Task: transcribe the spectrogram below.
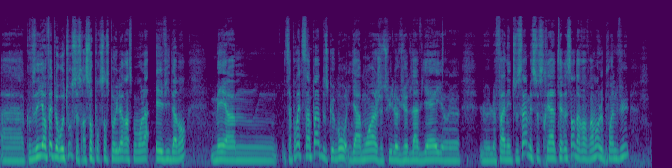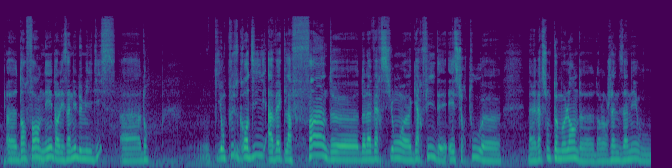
Que vous ayez en fait le retour, ce sera 100% spoiler à ce moment-là, évidemment. Mais euh, ça pourrait être sympa parce que bon, il y a moi, je suis le vieux de la vieille, euh, le, fan et tout ça, mais ce serait intéressant d'avoir vraiment le point de vue euh, d'enfants nés dans les années 2010, euh, donc qui ont plus grandi avec la fin de, de la version Garfield et, surtout bah, la version Tom Holland dans leurs jeunes années où,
